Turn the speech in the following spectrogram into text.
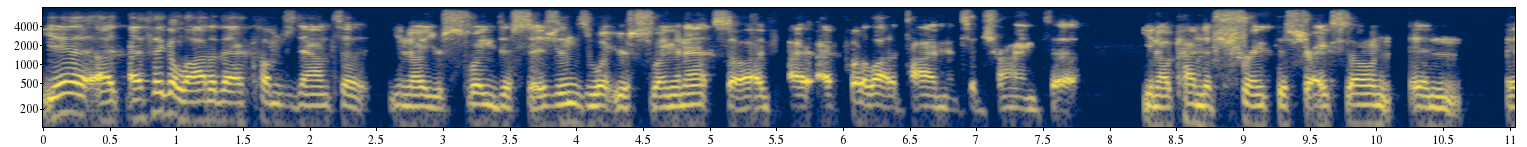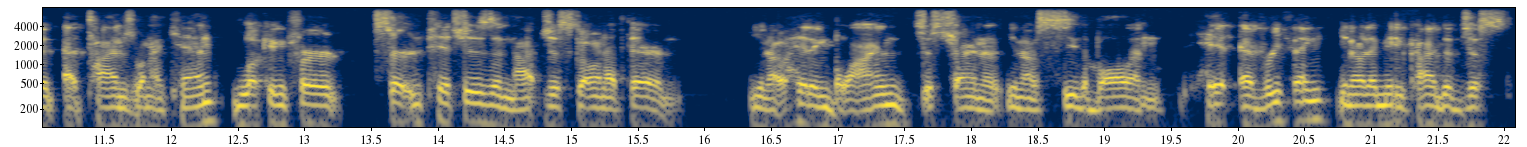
Yeah, I, I think a lot of that comes down to you know your swing decisions, what you're swinging at. So I've I, I put a lot of time into trying to, you know, kind of shrink the strike zone in, in at times when I can, looking for certain pitches and not just going up there and you know hitting blind, just trying to you know see the ball and hit everything. You know what I mean? Kind of just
